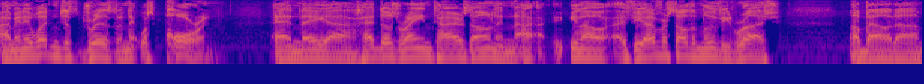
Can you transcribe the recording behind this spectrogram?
I mean, it wasn't just drizzling; it was pouring. And they uh, had those rain tires on, and I, you know, if you ever saw the movie Rush about um,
